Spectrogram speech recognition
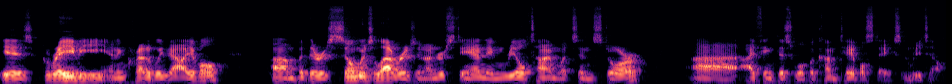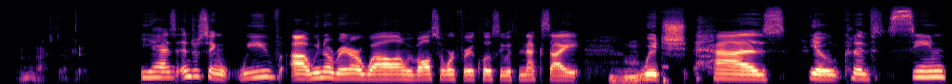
is gravy and incredibly valuable. Um, but there is so much leverage in understanding real time what's in store. Uh, I think this will become table stakes in retail in the next decade. Yeah, it's interesting. We've uh, we know Radar well, and we've also worked very closely with Nexite, mm-hmm. which has you know kind of seemed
